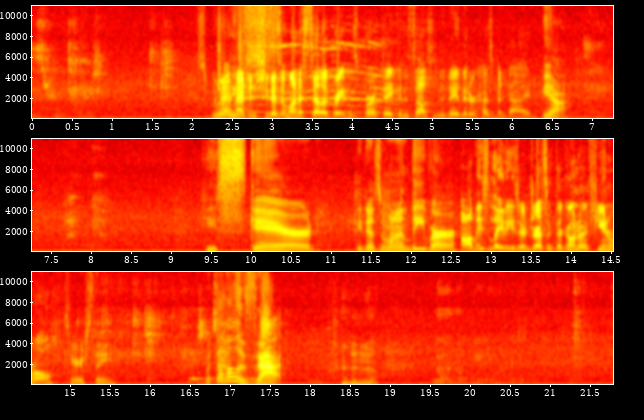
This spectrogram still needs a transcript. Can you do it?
just really Which I imagine she doesn't want to celebrate his birthday because it's also the day that her husband died. Yeah. He's scared. He doesn't want to leave her. All these ladies are dressed like they're going to a funeral. Seriously. What the hell is that? No, not really. No, I didn't.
